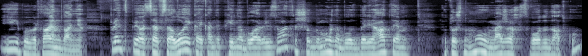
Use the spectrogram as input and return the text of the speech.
і повертаємо дані. В принципі, оце все логіка, яка необхідна була реалізувати, щоб можна було зберігати поточну мову в межах свого додатку.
